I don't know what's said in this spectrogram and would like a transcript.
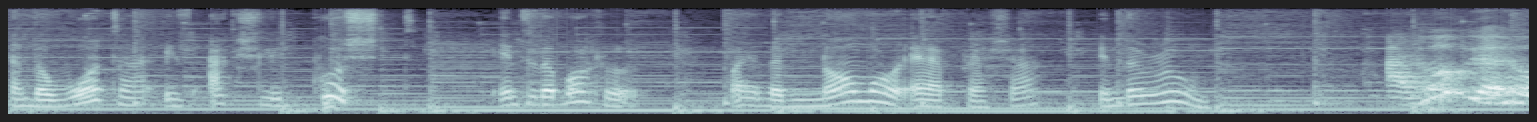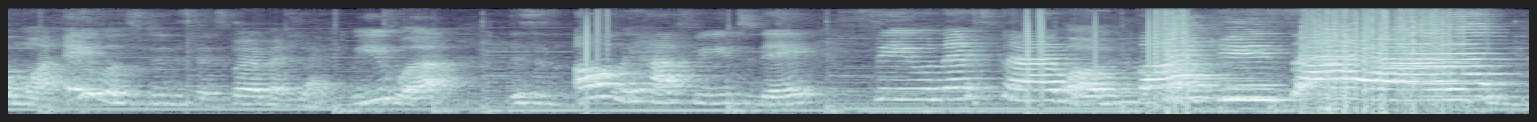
And the water is actually pushed into the bottle by the normal air pressure in the room. I hope you at home were able to do this experiment like we were. This is all we have for you today. See you next time on Funky Science.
